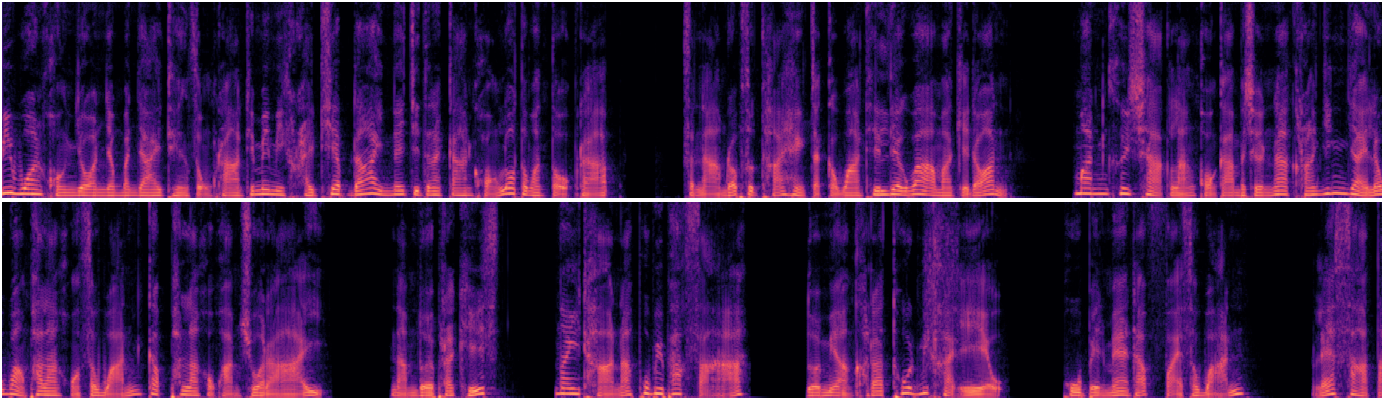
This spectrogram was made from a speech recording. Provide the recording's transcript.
วิวรณ์ของยอนยังบรรยายถึงสงครามที่ไม่มีใครเทียบได้ในจินตนาการของโลกตะวันตกครับ สนามรบสุดท้ายแห่งจักรวาลที่เรียกว่าอามาเกดอน มันคือฉากหลังของการเผชิญหน้าครั้งยิ่งใหญ่ระหว่างพลังของสวรรค์กับพลังของความชั่วร้ายนำโดยพระคริสต์ในฐานะผู้พิพากษา โดยมีอังครทูตมิคาเอล ผู้เป็นแม่ทัพฝ่ายสวรรค์ และซาต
